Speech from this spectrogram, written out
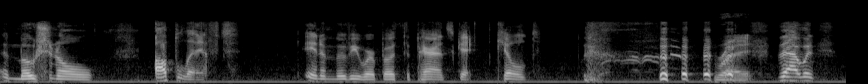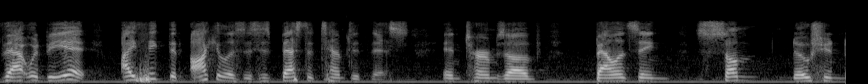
emotional uplift in a movie where both the parents get killed Right. that would that would be it. I think that Oculus is his best attempt at this in terms of balancing some notion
